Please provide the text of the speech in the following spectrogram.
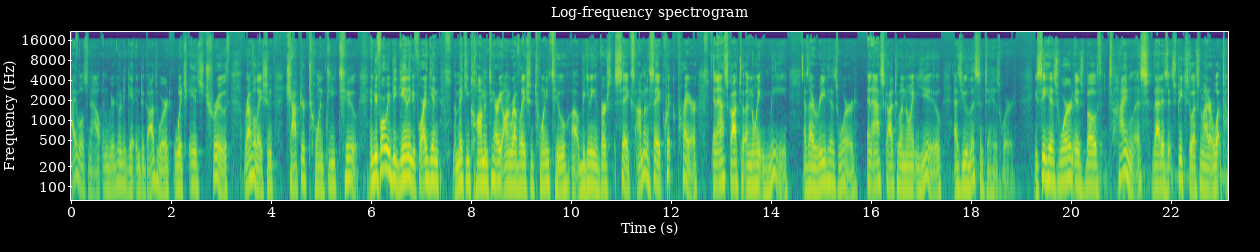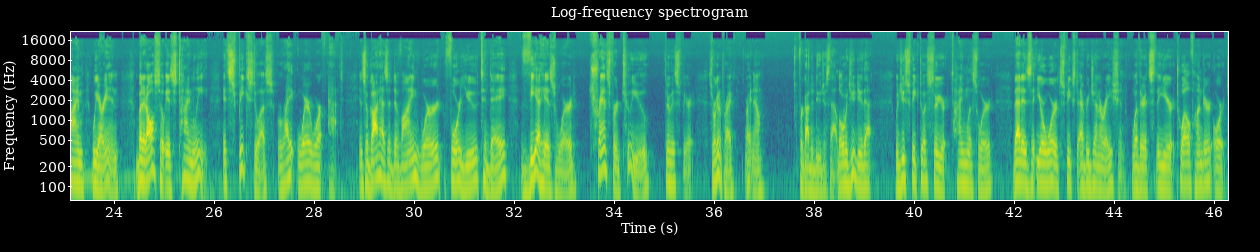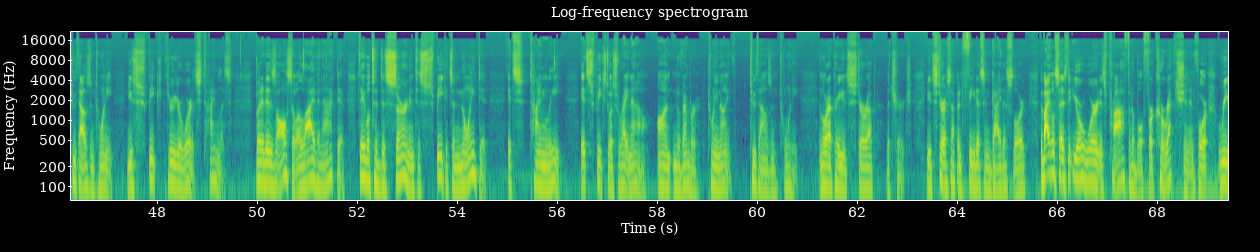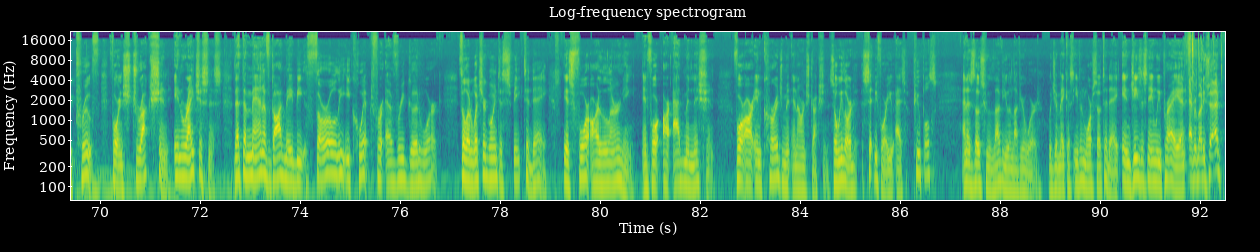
Bibles now, and we're going to get into God's Word, which is truth, Revelation chapter 22. And before we begin, and before I begin making commentary on Revelation 22, uh, beginning in verse 6, I'm going to say a quick prayer and ask God to anoint me as I read His Word, and ask God to anoint you as you listen to His Word. You see, His Word is both timeless, that is, it speaks to us no matter what time we are in, but it also is timely. It speaks to us right where we're at. And so God has a divine word for you today via His word transferred to you through His Spirit. So we're going to pray right now for God to do just that. Lord, would you do that? Would you speak to us through your timeless word? That is, that your word speaks to every generation, whether it's the year 1200 or 2020. You speak through your word, it's timeless. But it is also alive and active. It's able to discern and to speak. It's anointed. It's timely. It speaks to us right now on November 29th, 2020. And Lord, I pray you'd stir up the church. You'd stir us up and feed us and guide us, Lord. The Bible says that your word is profitable for correction and for reproof, for instruction in righteousness, that the man of God may be thoroughly equipped for every good work. So, Lord, what you're going to speak today is for our learning and for our admonition, for our encouragement and our instruction. So, we, Lord, sit before you as pupils and as those who love you and love your word. Would you make us even more so today? In Jesus' name we pray. And everybody said,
